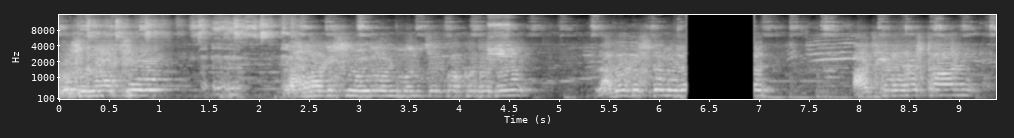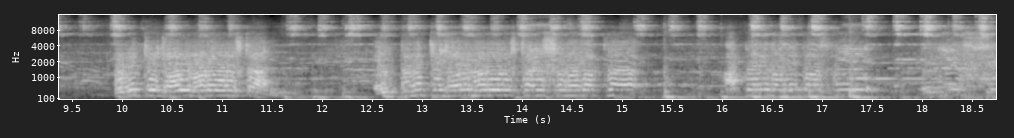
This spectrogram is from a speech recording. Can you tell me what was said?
ঘোষণা আছে রাধাকৃষ্ণ মিলন মঞ্চের পক্ষ থেকে রাধাকৃষ্ণ মিলন আজকের অনুষ্ঠান পবিত্র জল ভরা অনুষ্ঠান। এই পবিত্র জল ভরা অনুষ্ঠানের শোভাযাত্রা আপনাদের মাঝে পাশ দিয়ে এগিয়ে এসছে।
